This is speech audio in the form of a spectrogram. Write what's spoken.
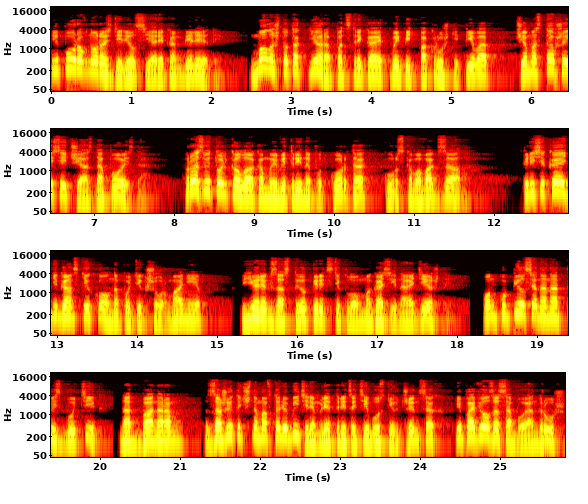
и поровну разделил с Яриком билеты. Мало что так яро подстрекает выпить по кружке пива чем оставшийся час до поезда. Разве только лакомые витрины фудкорта Курского вокзала. Пересекая гигантский холл на пути к шаурмании, Ярик застыл перед стеклом магазина одежды. Он купился на надпись «Бутик» над баннером зажиточным автолюбителем лет 30 в узких джинсах и повел за собой Андрушу.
